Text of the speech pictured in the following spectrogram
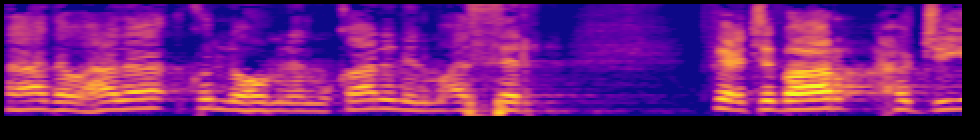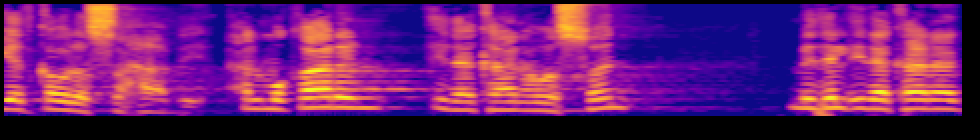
فهذا وهذا كله من المقارن المؤثر في اعتبار حجية قول الصحابي. المقارن إذا كان وصفا مثل إذا كان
